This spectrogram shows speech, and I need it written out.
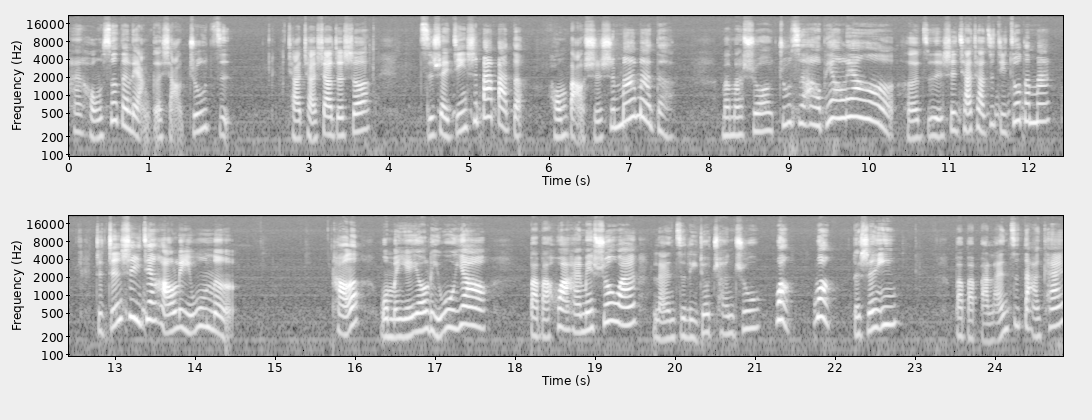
和红色的两个小珠子。巧巧笑着说：“紫水晶是爸爸的，红宝石是妈妈的。”妈妈说：“珠子好漂亮哦，盒子是巧巧自己做的吗？这真是一件好礼物呢。”好了，我们也有礼物要。爸爸话还没说完，篮子里就传出“汪汪”的声音。爸爸把篮子打开。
